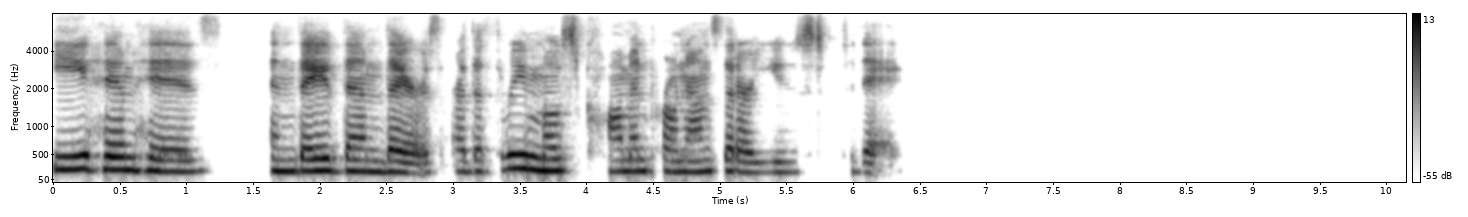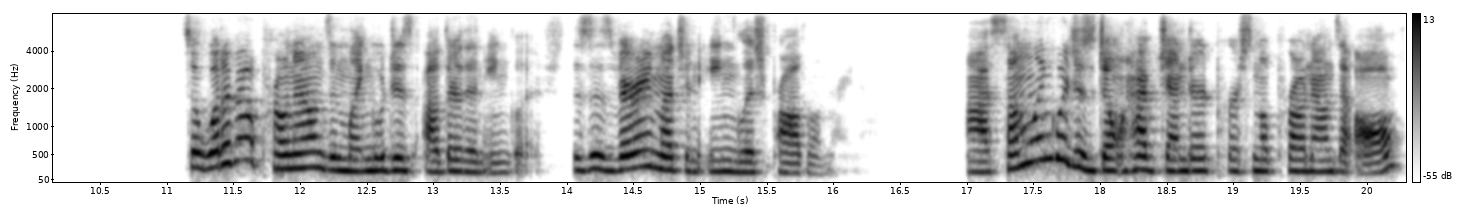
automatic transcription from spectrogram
he, him, his, and they, them, theirs are the three most common pronouns that are used today. So what about pronouns in languages other than English? This is very much an English problem right now. Uh, some languages don't have gendered personal pronouns at all.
